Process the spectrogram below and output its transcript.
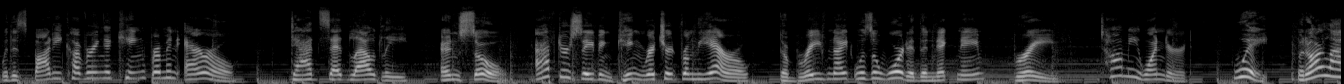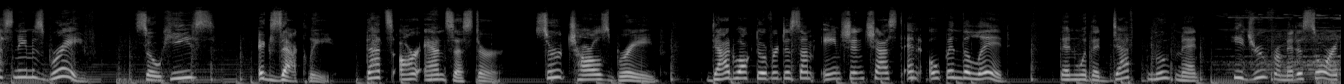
with his body covering a king from an arrow. Dad said loudly, And so, after saving King Richard from the arrow, the brave knight was awarded the nickname Brave. Tommy wondered, Wait, but our last name is Brave. So he's. Exactly. That's our ancestor, Sir Charles Brave. Dad walked over to some ancient chest and opened the lid. Then, with a deft movement, he drew from it a sword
